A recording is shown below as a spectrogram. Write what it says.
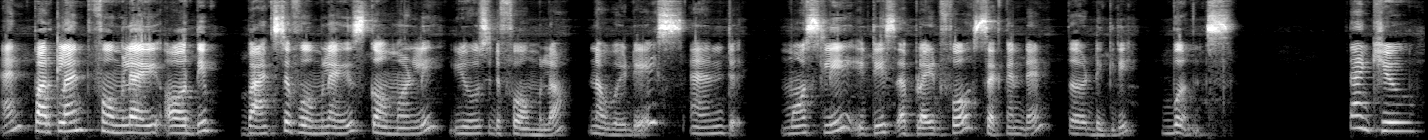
And Parkland formulae or the Baxter formula is commonly used formula nowadays and mostly it is applied for second and third degree burns. Thank you.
